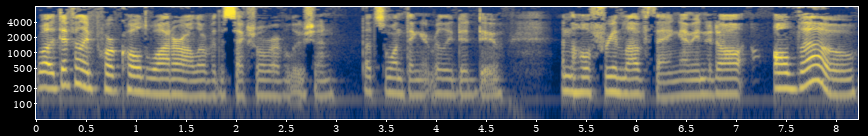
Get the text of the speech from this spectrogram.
Well, it definitely poured cold water all over the sexual revolution. That's the one thing it really did do. And the whole free love thing. I mean, it all, although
